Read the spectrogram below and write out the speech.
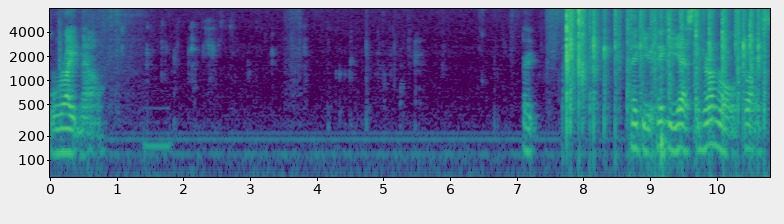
right now. Thank you. Thank you. Yes, the drum roll, of course.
